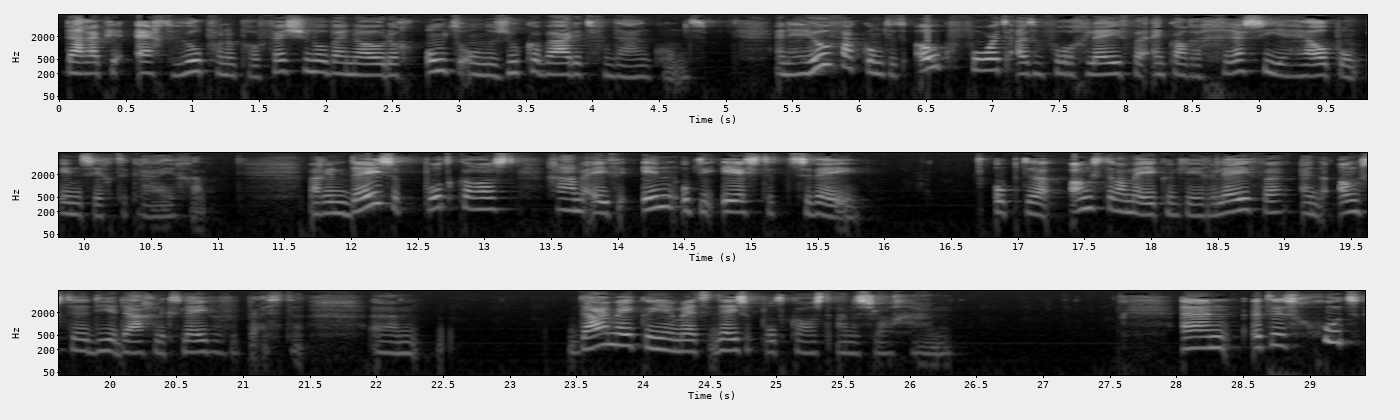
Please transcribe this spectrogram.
daar heb je echt hulp van een professional bij nodig om te onderzoeken waar dit vandaan komt. En heel vaak komt het ook voort uit een vorig leven en kan regressie je helpen om inzicht te krijgen. Maar in deze podcast gaan we even in op die eerste twee. Op de angsten waarmee je kunt leren leven en de angsten die je dagelijks leven verpesten. Ehm, daarmee kun je met deze podcast aan de slag gaan. En het is goed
